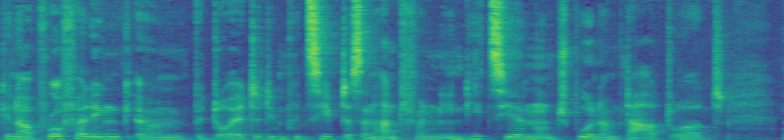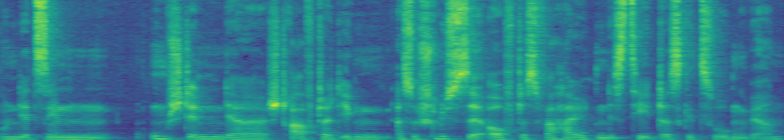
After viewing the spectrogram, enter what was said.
Genau, Profiling ähm, bedeutet im Prinzip, dass anhand von Indizien und Spuren am Tatort und jetzt den Umständen der Straftat irgend, also Schlüsse auf das Verhalten des Täters gezogen werden.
